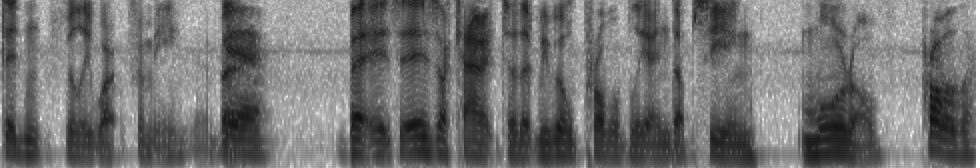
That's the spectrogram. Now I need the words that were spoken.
didn't fully work for me. But yeah, but it is a character that we will probably end up seeing more of. probably.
